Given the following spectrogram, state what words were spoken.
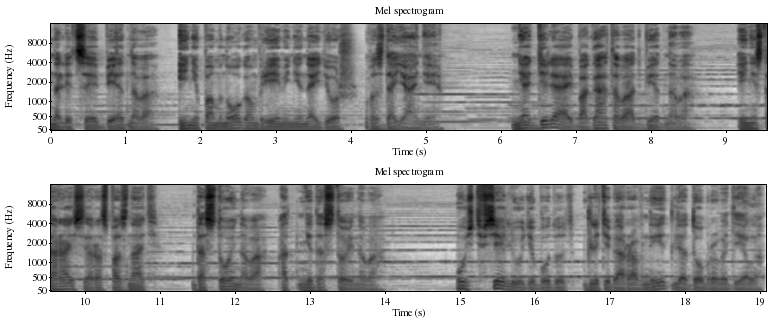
на лице бедного, и не по многом времени найдешь воздаяние». Не отделяй богатого от бедного, и не старайся распознать достойного от недостойного – Пусть все люди будут для тебя равны для доброго дела,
